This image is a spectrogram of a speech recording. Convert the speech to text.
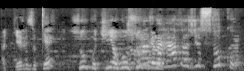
Aqueles o quê? Suco, tinha algum Tinha suco umas era... garrafas de suco.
